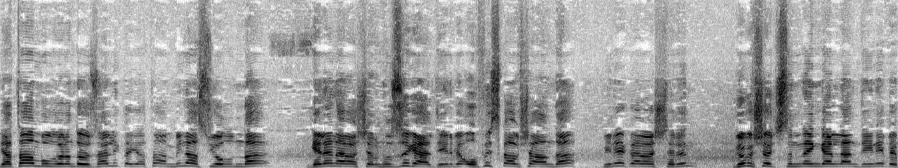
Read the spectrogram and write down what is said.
Yatağan Bulvarı'nda özellikle Yatağan Milas yolunda gelen araçların hızlı geldiğini ve ofis kavşağında binek araçların görüş açısının engellendiğini ve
